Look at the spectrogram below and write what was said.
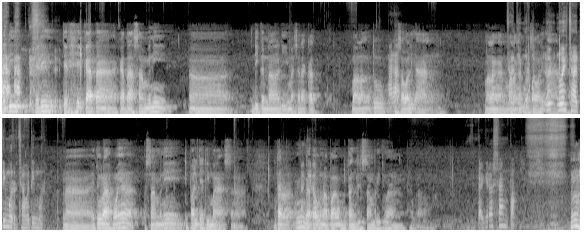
Jadi jadi jadi kata kata Sam ini eh, dikenal di masyarakat Malang itu Malang. bahasa walian. Malangan, Jawa Malangan Timur, bahasa walian. Lu, luwih Jawa Timur, Jawa Timur. Nah, itulah pokoknya Sam ini dibalik jadi Mas. Nah, ntar ini nggak tahu kenapa dipanggil Sam Ridwan. Tak kira Sam, Pak. Hmm.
